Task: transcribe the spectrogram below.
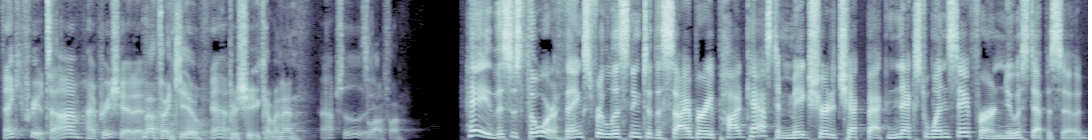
Thank you for your time. I appreciate it. No, thank you. Yeah. Appreciate you coming in. Absolutely. It's a lot of fun. Hey, this is Thor. Thanks for listening to the Cybrary podcast and make sure to check back next Wednesday for our newest episode.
